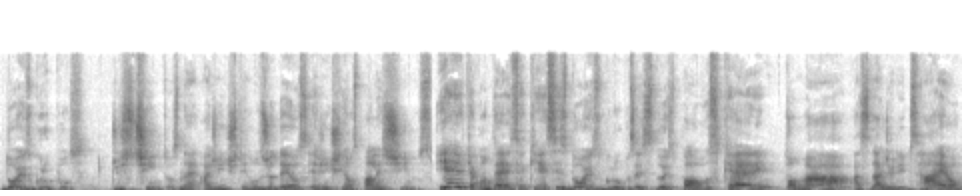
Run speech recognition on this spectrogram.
dois grupos distintos, né? A gente tem os judeus e a gente tem os palestinos. E aí o que acontece é que esses dois grupos, esses dois povos, querem tomar a cidade ali de Israel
